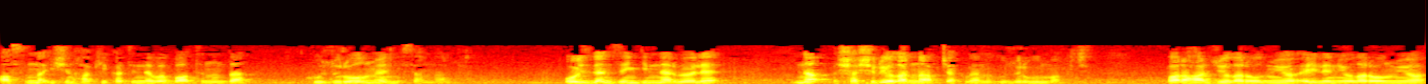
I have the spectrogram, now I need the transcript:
aslında işin hakikatinde ve batınında huzuru olmayan insanlardır. O yüzden zenginler böyle şaşırıyorlar ne yapacaklarını huzur bulmak için. Para harcıyorlar olmuyor, eğleniyorlar olmuyor,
